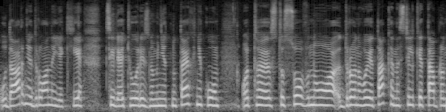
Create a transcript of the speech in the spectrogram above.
ударні дрони, які цілять у різноманітну техніку. От стосовно дронової атаки, настільки та бронетехніка,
